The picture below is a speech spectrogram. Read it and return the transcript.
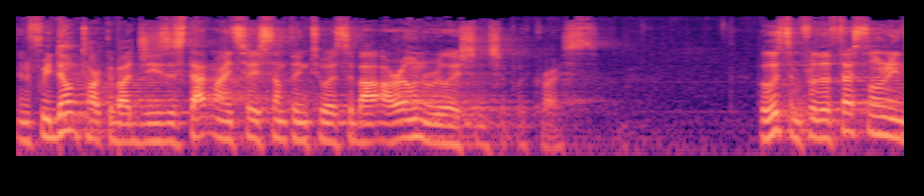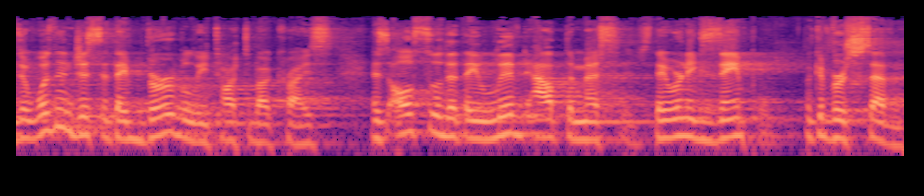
And if we don't talk about Jesus, that might say something to us about our own relationship with Christ. But listen, for the Thessalonians, it wasn't just that they verbally talked about Christ, it's also that they lived out the message. They were an example. Look at verse 7.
